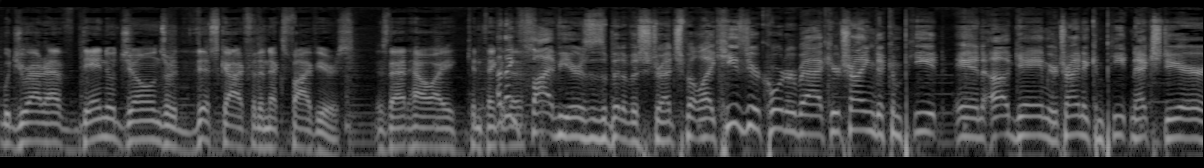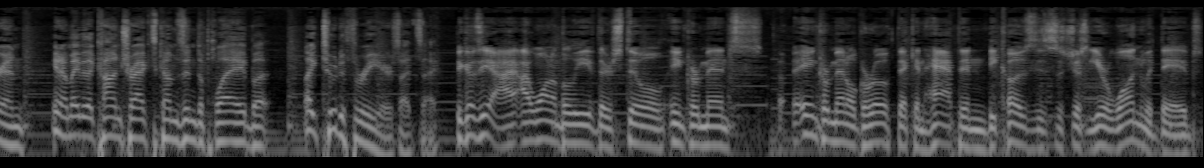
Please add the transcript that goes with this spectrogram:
would you rather have Daniel Jones or this guy for the next five years? Is that how I can think? I think this? five years is a bit of a stretch, but like he's your quarterback. You're trying to compete in a game. You're trying to compete next year, and you know maybe the contract comes into play, but like two to three years, I'd say. Because yeah, I, I want to believe there's still increments, uh, incremental growth that can happen because this is just year one with Dave's.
